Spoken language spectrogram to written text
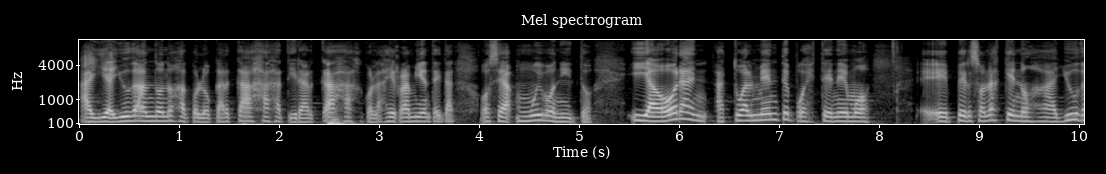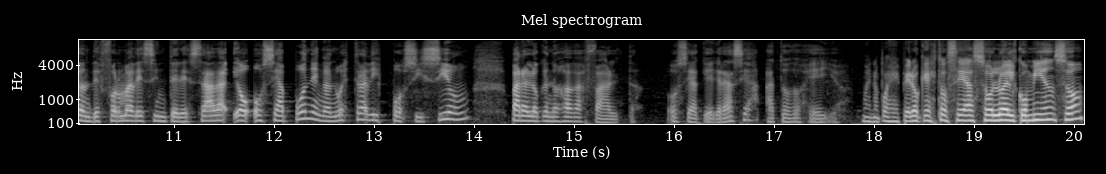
ahí ayudándonos a colocar cajas, a tirar cajas con las herramientas y tal. O sea, muy bonito. Y ahora, actualmente, pues tenemos... Eh, personas que nos ayudan de forma desinteresada o se ponen a nuestra disposición para lo que nos haga falta. O sea que gracias a todos ellos. Bueno, pues espero que esto sea solo el comienzo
